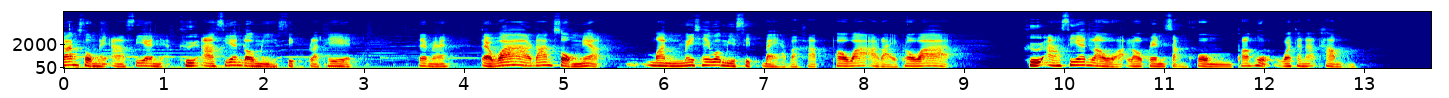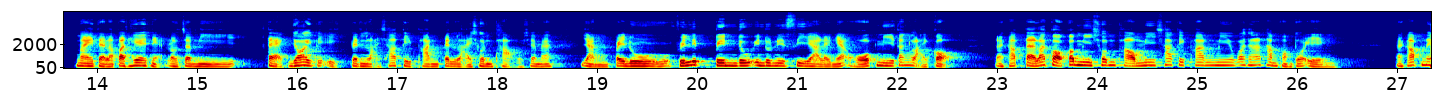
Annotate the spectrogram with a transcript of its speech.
ร่างทรงในอาเซียนเนี่ยคืออาเซียนเรามี 10 ประเทศใช่ไหมแต่ว่าร่างทรงเนี่ยมันไม่ใช่ว่ามี 10 แบบอะครับ เพราะว่าอะไรเพราะว่าคืออาเซียนเราอะเราเป็นสังคมพหุวัฒนธรรม ในแต่ละประเทศเนี่ยเราจะมีแตกย่อยไปอีกเป็นหลายชาติพันธุ์เป็นหลายชนเผ่าใช่ไหมอย่างไปดูฟิลิปปินส์ดูอินโดนีเซียอะไรเงี้ยโหมีตั้งหลายเกาะนะครับแต่ละเกาะก็มีชนเผ่ามีชาติพันธุ์มีวัฒนธรรมของตัวเอง นะครับใน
